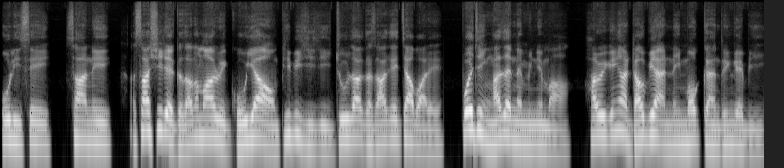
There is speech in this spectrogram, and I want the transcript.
အိုလီဆေးစာနေအစရှိတဲ့ကစားသမားတွေဂိုးရအောင်ဖိဖိကြီးကြီးစူးစမ်းကစားခဲ့ကြပါတယ်။ပွဲချိန်52မိနစ်မှာဟာရီကိန်းကတောက်ပြအနေမောကန်သွင်းခဲ့ပြီး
